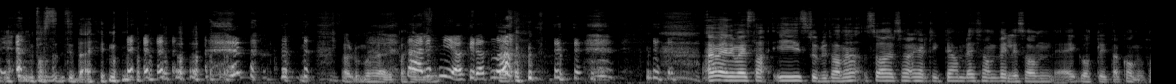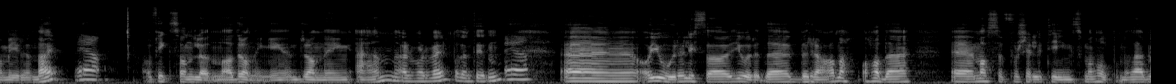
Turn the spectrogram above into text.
Den passer til deg. Når du må høre på Det er litt henne. mye akkurat nå. Anyways, da, I Storbritannia så, så er det helt riktig. Han ble sånn, veldig sånn eh, gått litt av kongefamilien der. Ja, Og fikk sånn lønn av dronning, dronning Anne, er det, var det vel, på den tiden. ja. Eh, og gjorde, liksom, gjorde det bra, da. Og hadde eh, masse forskjellige ting som han holdt på med der.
